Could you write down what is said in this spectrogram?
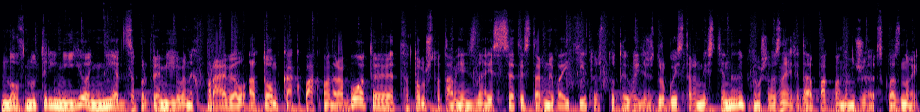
но внутри нее нет запрограммированных правил о том, как Пакман работает, о том, что там, я не знаю, если с этой стороны войти, то что ты выйдешь с другой стороны стены, потому что, вы знаете, да, Пакман, он же сквозной.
